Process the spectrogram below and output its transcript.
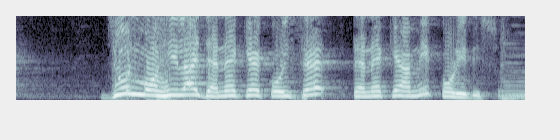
যোন মহিলাই যেনেকে কৈছে, তেনেকে আমি কৰি দিছোঁ।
